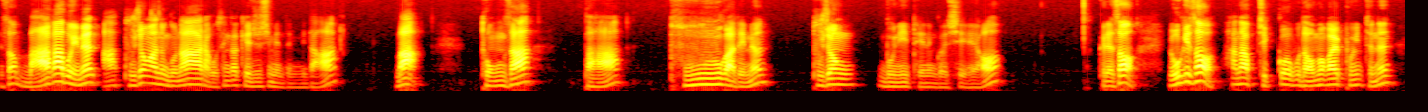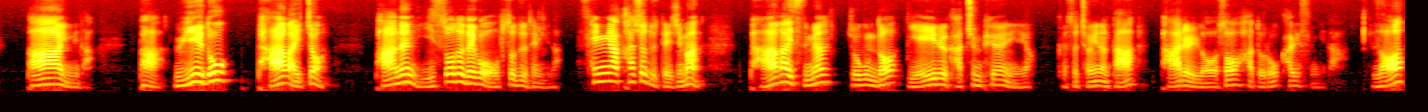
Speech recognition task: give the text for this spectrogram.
그래서 마가 보이면 아 부정하는구나 라고 생각해 주시면 됩니다. 마, 동사, 바, 부가 되면 부정문이 되는 것이에요. 그래서 여기서 하나 짚고 넘어갈 포인트는 바입니다. 바, 위에도 바가 있죠. 바는 있어도 되고 없어도 됩니다. 생략하셔도 되지만 바가 있으면 조금 더 예의를 갖춘 표현이에요. 그래서 저희는 다 바를 넣어서 하도록 하겠습니다. 그래서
